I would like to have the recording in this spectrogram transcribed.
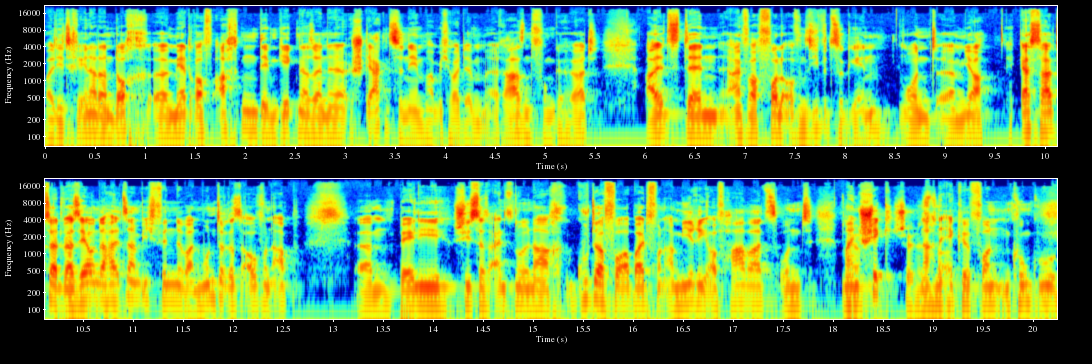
weil die Trainer dann doch äh, mehr darauf achten, dem Gegner seine Stärken zu nehmen, habe ich heute im Rasenfunk gehört, als denn einfach volle Offensive zu gehen. Und ähm, ja, erste Halbzeit war sehr unterhaltsam, wie ich finde, war ein munteres Auf und Ab. Ähm, Bailey schießt das 1-0 nach guter Vorarbeit von Amiri auf Harvards und mein ja, Schick nach einer Ecke von Nkunku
